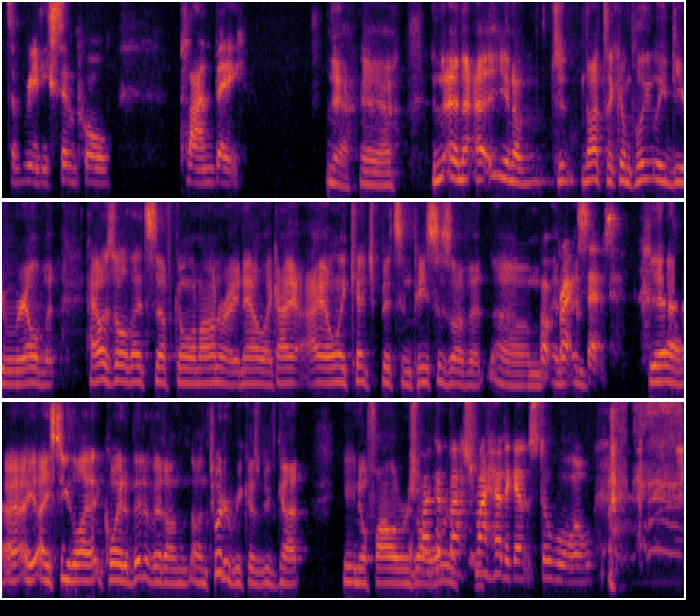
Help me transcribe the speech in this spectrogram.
it's a really simple plan B. Yeah, yeah, yeah. And, and uh, you know, to, not to completely derail, but how is all that stuff going on right now? Like, I, I only catch bits and pieces of it. Um, what, and, Brexit? And, yeah, I, I see quite a bit of it on, on Twitter because we've got you know followers. If I could bash my head against a wall,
